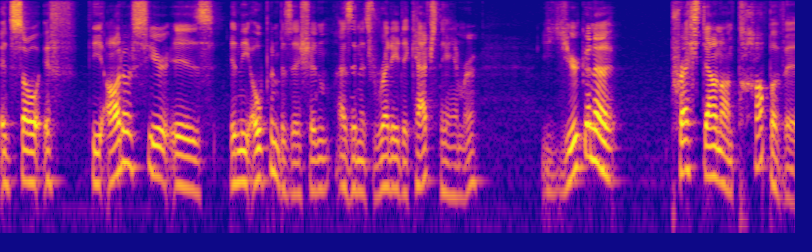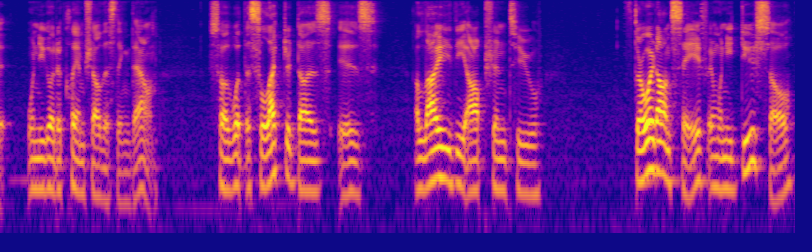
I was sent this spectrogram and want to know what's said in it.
And so if the auto sear is in the open position, as in it's ready to catch the hammer, you're going to press down on top of it when you go to clamshell this thing down. So what the selector does is allow you the option to throw it on safe, and when you do so,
